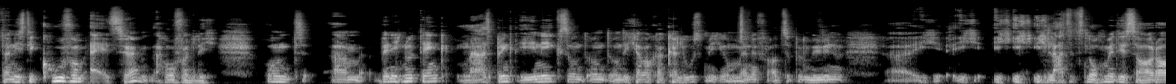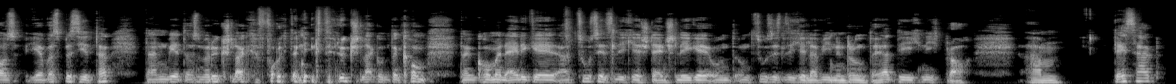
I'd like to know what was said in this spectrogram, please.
Dann ist die Kuh vom Eis, ja? hoffentlich. Und ähm, wenn ich nur denke, na, es bringt eh nichts und, und, und ich habe auch gar keine Lust, mich um meine Frau zu bemühen, äh, ich, ich, ich, ich, ich lasse jetzt noch mehr die Sau raus, ja, was passiert dann? Dann wird aus dem Rückschlag folgt der nächste Rückschlag und dann kommen, dann kommen einige äh, zusätzliche Steinschläge und, und zusätzliche Lawinen runter, ja, die ich nicht brauche. Ähm, deshalb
